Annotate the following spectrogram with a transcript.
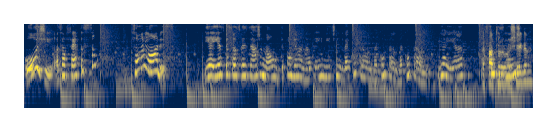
hoje as ofertas são, são maiores. E aí as pessoas às vezes acham, não, não tem problema não, tem limite ainda, vai comprando, vai comprando, vai comprando. E aí ela A fatura não chega, né?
